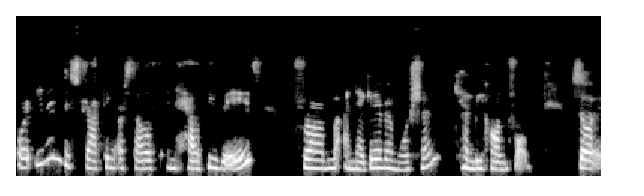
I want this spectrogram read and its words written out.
or even distracting ourselves in healthy ways from a negative emotion can be harmful. So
